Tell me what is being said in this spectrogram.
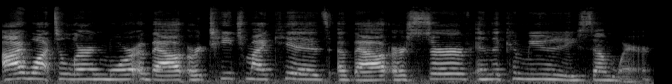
I want to learn more about or teach my kids about or serve in the community somewhere?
